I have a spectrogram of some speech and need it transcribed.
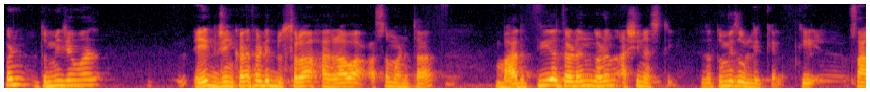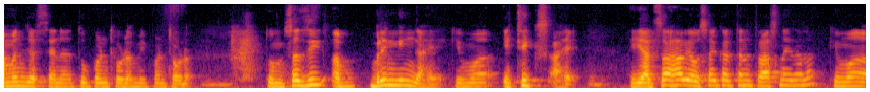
पण तुम्ही जेव्हा एक जिंकण्यासाठी दुसरा हरावा असं म्हणता भारतीय जडणघडण अशी नसती. त्याचा तुम्हीच उल्लेख केला की सामंजस्यानं तू पण थोडं मी पण थोडं. तुमचं जी अपब्रिंगिंग आहे किंवा इथिक्स आहे याचा हा व्यवसाय करताना त्रास नाही झाला किंवा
